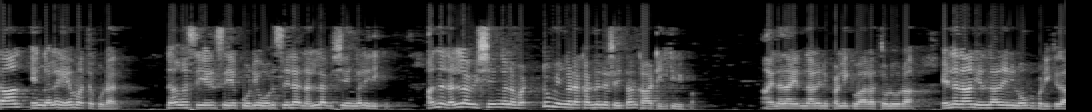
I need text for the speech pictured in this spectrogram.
தான் எங்களை ஏமாற்றக்கூடாது. நாங்க செய்ய செய்யக்கூடிய ஒரு சில நல்ல விஷயங்கள் இருக்கும். அந்த நல்ல விஷயங்களை மட்டும் எங்களோட கண்ணுல செய்தான் காட்டிக்கிட்டு இருப்பான். என்னதான் இருந்தாலும் நீ பள்ளிக்கு வாரா தொழுறா என்னதான் இருந்தாலும் நீ நோன்பு படிக்கிறா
